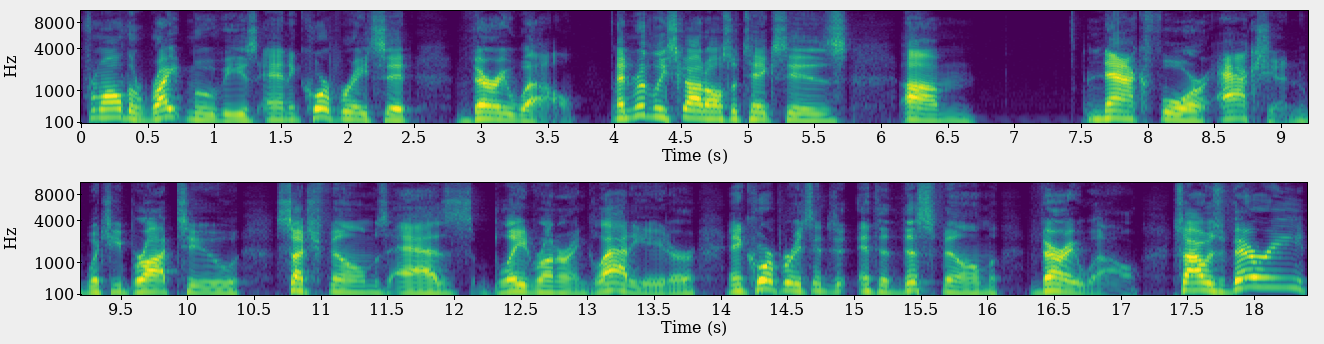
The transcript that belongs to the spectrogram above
from all the right movies and incorporates it very well. And Ridley Scott also takes his um, knack for action, which he brought to such films as Blade Runner and Gladiator, incorporates into, into this film very well. So I was very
